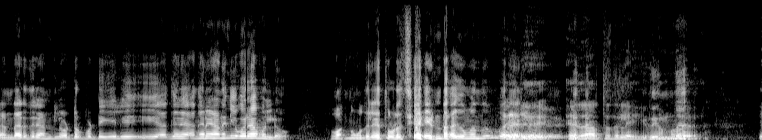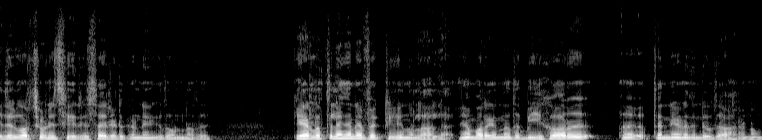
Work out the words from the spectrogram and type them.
രണ്ടായിരത്തി രണ്ടിൽ ഒട്ടപ്പട്ടികയിൽ ഈ അങ്ങനെ അങ്ങനെയാണെങ്കിൽ വരാമല്ലോ. അപ്പോൾ അന്ന് മുതലേ തുടർച്ചയായി ഉണ്ടാകുമെന്നും ഇത് പറയാം യഥാർത്ഥത്തിലേ ഇന്ന് ഇതിൽ കുറച്ചുകൂടി സീരിയസ് ആയിട്ട് എടുക്കേണ്ടത് എനിക്ക് തോന്നുന്നത്. കേരളത്തിൽ എങ്ങനെ എഫക്റ്റ് ചെയ്യുന്നുള്ളതല്ല ഞാൻ പറയുന്നത് ബീഹാർ തന്നെയാണ് ഇതിന്റെ ഉദാഹരണം.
